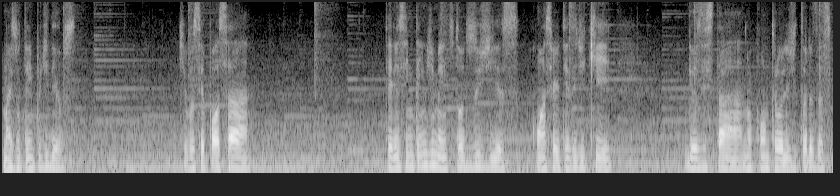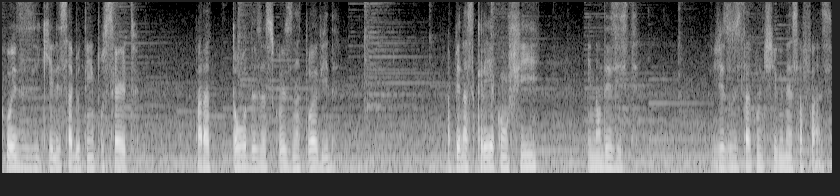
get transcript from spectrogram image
mas no tempo de Deus. Que você possa ter esse entendimento todos os dias, com a certeza de que Deus está no controle de todas as coisas e que Ele sabe o tempo certo para todas as coisas na tua vida. Apenas creia, confie e não desista. Jesus está contigo nessa fase.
